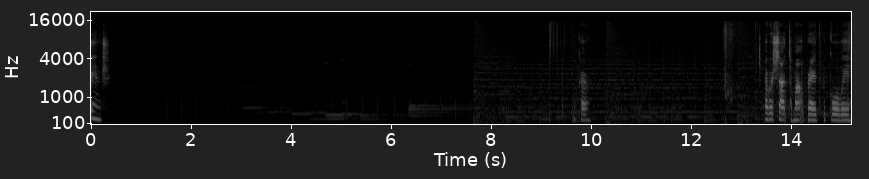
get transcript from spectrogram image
Okay. I wish that tomato bread would go away.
